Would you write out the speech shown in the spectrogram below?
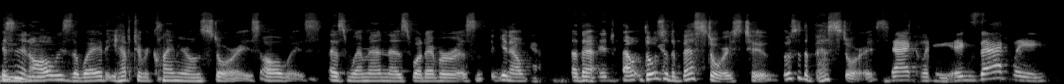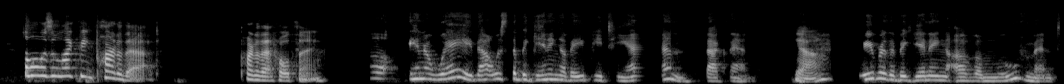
Isn't mm-hmm. it always the way that you have to reclaim your own stories, always, as women, as whatever, as, you know, yeah. Uh, that, that, those yeah. are the best stories too. Those are the best stories. Exactly. Exactly. So what was it like being part of that? part of that whole thing? Well, in a way, that was the beginning of APTN back then. Yeah. We were the beginning of a movement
